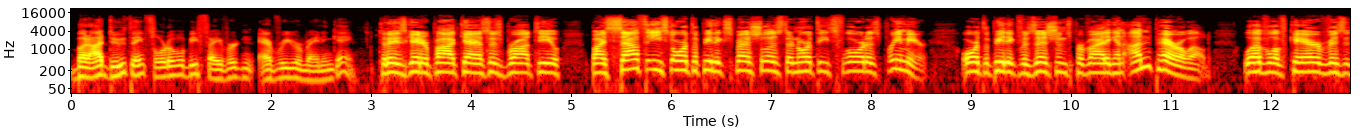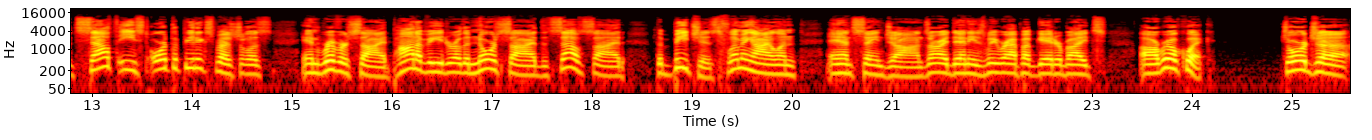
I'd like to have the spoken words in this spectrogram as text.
But I do think Florida will be favored in every remaining game. Today's Gator podcast is brought to you by Southeast Orthopedic Specialists. They're Northeast Florida's premier orthopedic physicians providing an unparalleled level of care. Visit Southeast Orthopedic Specialists in Riverside, Ponte Vedra, the north side, the south side, the beaches, Fleming Island, and St. John's. All right, Denny, as we wrap up Gator Bites, uh, real quick, Georgia,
